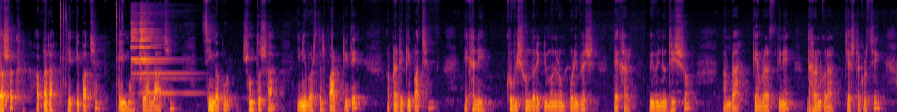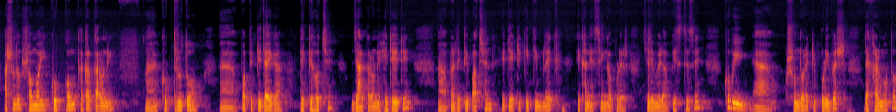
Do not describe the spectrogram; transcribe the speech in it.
দর্শক, আপনারা দেখতে পাচ্ছেন, এই মুহূর্তে আমরা আছি সিঙ্গাপুর সন্তোষা ইউনিভার্সাল পার্কটিতে। আপনারা দেখতে পাচ্ছেন, এখানে খুবই সুন্দর একটি মনোরম পরিবেশ দেখার বিভিন্ন দৃশ্য আমরা ক্যামেরা স্ক্রিনে ধারণ করার চেষ্টা করছি। আসলে সময় খুব কম থাকার কারণে খুব দ্রুত প্রত্যেকটি জায়গা দেখতে হচ্ছে, যার কারণে হেঁটে হেঁটে আপনারা দেখতে পাচ্ছেন, এটি একটি কৃত্রিম লেক। এখানে সিঙ্গাপুরের ছেলেমেয়েরা ভিজতেছে। খুবই সুন্দর একটি পরিবেশ দেখার মতো।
